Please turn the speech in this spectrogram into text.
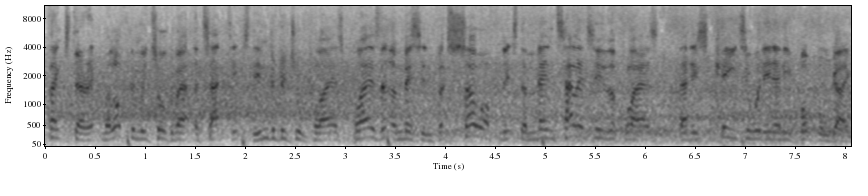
Thanks, Derek. Well, often we talk about the tactics, the individual players, players that are missing, but so often it's the mentality of the players that is key to winning any football game.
